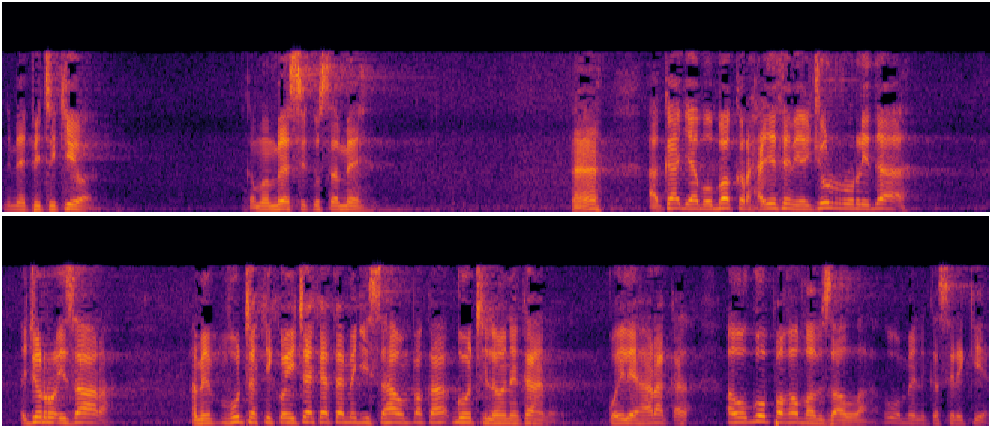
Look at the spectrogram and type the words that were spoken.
nimepitikiwa akamwambia sikusamehe eh akaja Abu Bakar hadithi yajurru ridaa yajurru izara amevuta kikoi chake hata amejisahau mpaka goti laonekana kwa ile haraka aogopa ghadhab za Allah huo amenikasirikia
